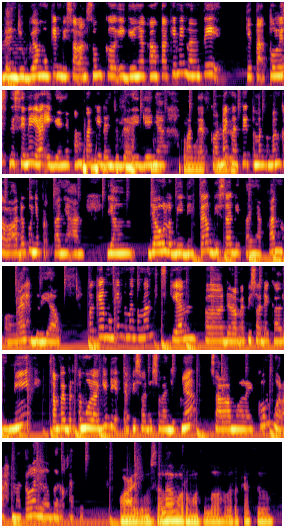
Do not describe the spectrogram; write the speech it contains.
dan juga mungkin bisa langsung ke IG-nya Kang Taki nih nanti kita tulis di sini ya IG-nya Kang Taki dan juga IG-nya Matet Connect. Nanti teman-teman kalau ada punya pertanyaan yang jauh lebih detail bisa ditanyakan oleh beliau. Oke, mungkin teman-teman sekian uh, dalam episode kali ini. Sampai bertemu lagi di episode selanjutnya. Assalamualaikum warahmatullahi wabarakatuh. Waalaikumsalam warahmatullahi wabarakatuh.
